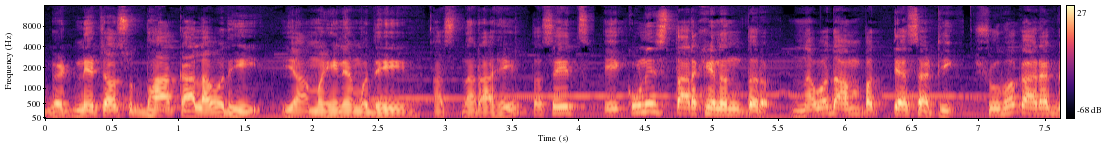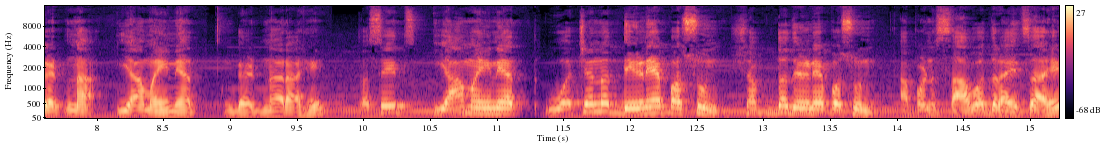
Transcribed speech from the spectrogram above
घडण्याचा सुद्धा कालावधी या महिन्यामध्ये असणार आहे. तसेच एकोणीस तारखेनंतर नवदाम्पत्यासाठी शुभकारक घटना या महिन्यात घडणार आहे. तसेच या महिन्यात वचन देण्यापासून शब्द देण्यापासून आपण सावध राहायचं आहे.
